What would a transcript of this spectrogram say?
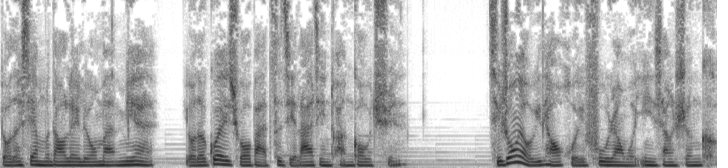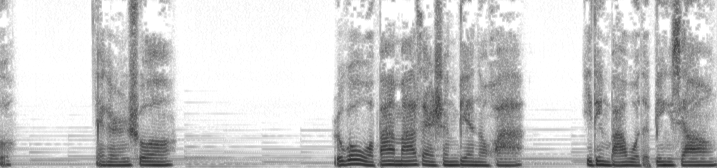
有的羡慕到泪流满面，有的跪求把自己拉进团购群。其中有一条回复让我印象深刻，那个人说：“如果我爸妈在身边的话，一定把我的冰箱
